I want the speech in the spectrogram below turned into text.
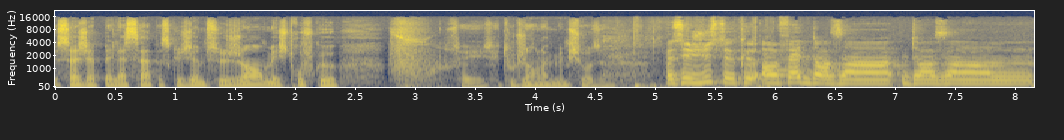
Ça, j'appelle à ça parce que j'aime ce genre, mais je trouve que c'est tout le genre la même chose. C'est juste que, en fait, dans un, dans un,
